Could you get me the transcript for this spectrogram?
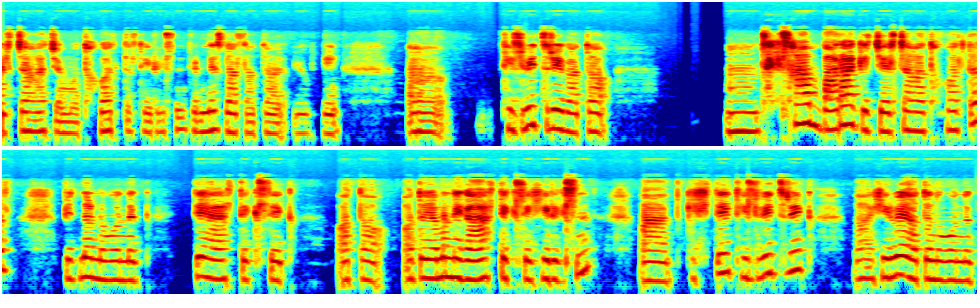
ярьж байгаа ч юм уу тохиолдолд хэрэглэн тэрнээс бол одоо юу гэдгийг телевизрийг одоо цахилгаан бараа гэж ярьж байгаа тохиолдолд бид нар нөгөө нэг D артиклийг одоо одоо ямар нэгэн артиклийг хэрэглэнэ. А гэхдээ телевизрийг хэрвээ одоо нөгөө нэг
